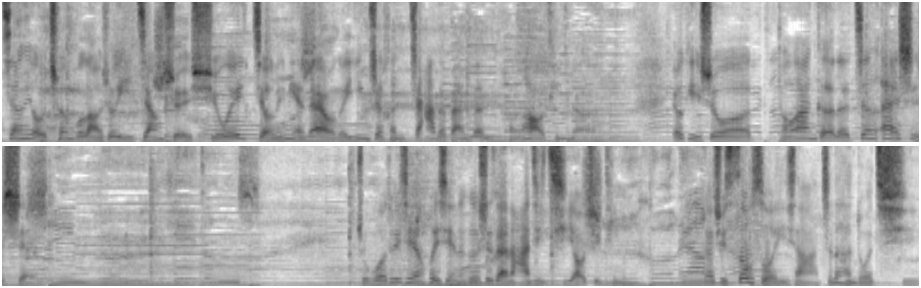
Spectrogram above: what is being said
江有春不老说：“一江水。”许巍九零年代有个音质很渣的版本，很好听的。Yuki 说：“童安格的真爱是谁？”主播推荐慧娴的歌是在哪几期要去听？你应该去搜索一下，真的很多期。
